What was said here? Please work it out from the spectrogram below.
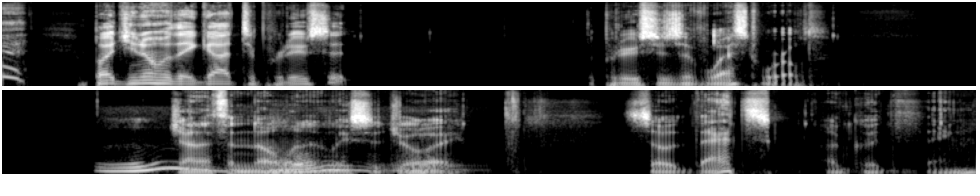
yeah. But you know who they got to produce it? The producers of Westworld. Jonathan Nolan and Lisa Joy. So that's a good thing.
